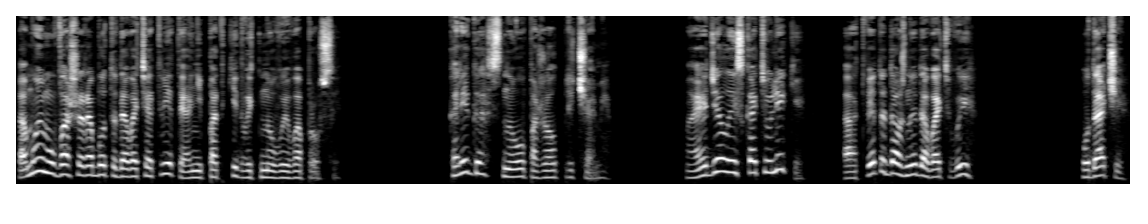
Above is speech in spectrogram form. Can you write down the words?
По-моему, ваша работа давать ответы, а не подкидывать новые вопросы. Коллега снова пожал плечами. Мое дело искать улики, а ответы должны давать вы. Удачи,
